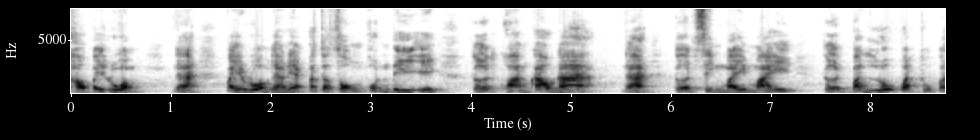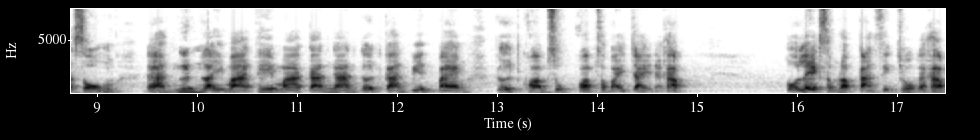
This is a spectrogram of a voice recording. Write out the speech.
เข้าไปร่วมนะไปร่วมแล้วเนี่ยก็จะส่งผลดีอีก เกิดความก้าวหน้า นะเกิดสิ่งใหม่ๆ เกิดบรรลุวัตถุประสงค์นะเงินไหลมาเทมาการงานเกิดการเปลี่ยนแปลง เกิดความสุขความสบายใจนะครับ ตัวเลขสำหรับการเสี่ยงโชคนะครับ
